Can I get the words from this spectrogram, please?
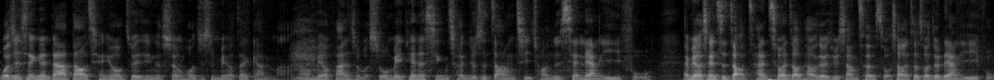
我就先跟大家道歉，因为我最近的生活就是没有在干嘛，然后没有发生什么事。我每天的行程就是早上起床就是先晾衣服，还没有先吃早餐，吃完早餐我就去上厕所，上完厕所就晾衣服，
